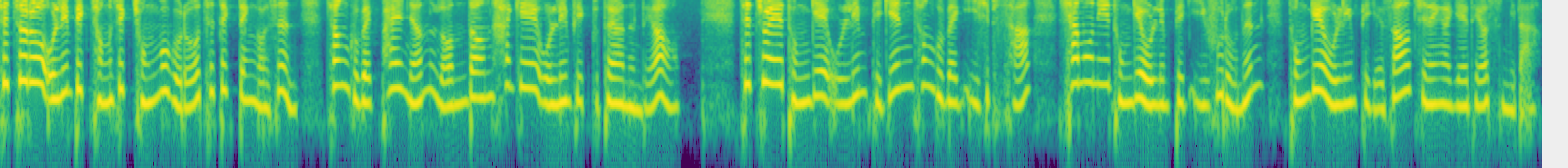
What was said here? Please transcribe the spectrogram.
최초로 올림픽 정식 종목으로 채택된 것은 1908년 런던 하계 올림픽부터였는데요. 최초의 동계 올림픽인 1924 샤모니 동계 올림픽 이후로는 동계 올림픽에서 진행하게 되었습니다.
